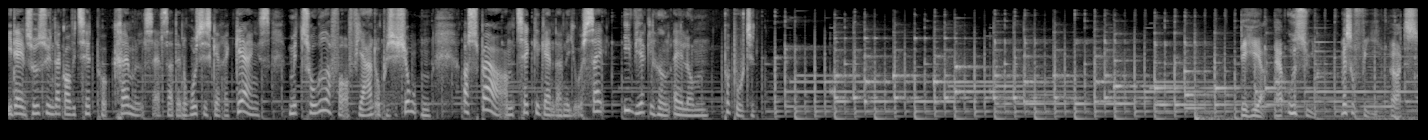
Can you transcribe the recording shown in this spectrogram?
I dagens udsyn der går vi tæt på Kremls, altså den russiske regerings, metoder for at fjerne oppositionen, og spørger om tech-giganterne i USA i virkeligheden er i lommen på Putin. Det her er Udsyn med Sofie Ørts.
